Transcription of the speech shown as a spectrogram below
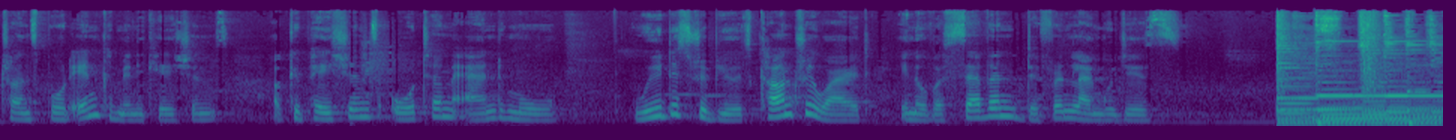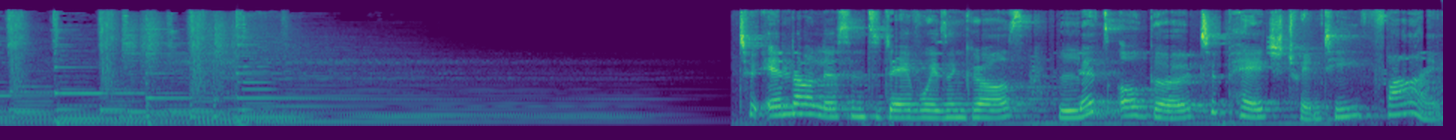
transport and communications, occupations, autumn and more. We distribute countrywide in over seven different languages. To end our lesson today, boys and girls, let's all go to page 25.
